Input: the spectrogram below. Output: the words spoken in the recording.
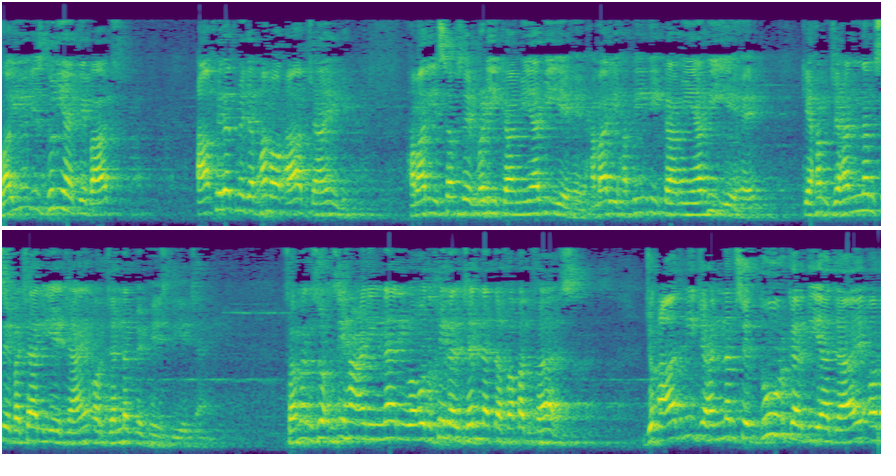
بھائیو، اس دنیا کے بعد آخرت میں جب ہم اور آپ جائیں گے، ہماری سب سے بڑی کامیابی یہ ہے، ہماری حقیقی کامیابی یہ ہے کہ ہم جہنم سے بچا لیے جائیں اور جنت میں بھیج دیے جائیں۔ فمن زحزح عن النار وادخل الجنت فقد فاز۔ جو آدمی جہنم سے دور کر دیا جائے اور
